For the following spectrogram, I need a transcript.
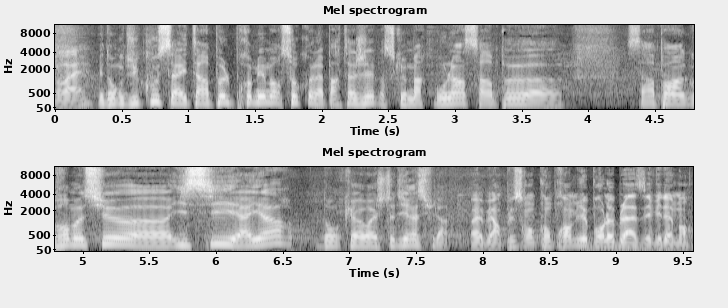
Ouais. Et donc du coup, ça a été un peu le premier morceau qu'on a partagé parce que Marc Moulin, c'est un peu, euh, c'est un peu un grand monsieur euh, ici et ailleurs. Donc euh, ouais, je te dirais celui-là. Ouais, en plus on comprend mieux pour le blaze évidemment.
